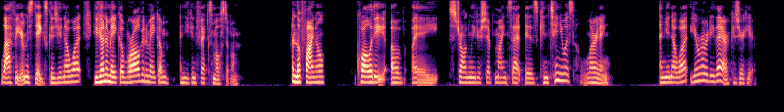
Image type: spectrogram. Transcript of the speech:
laugh at your mistakes because you know what? You're going to make them. We're all going to make them, and you can fix most of them. And the final quality of a strong leadership mindset is continuous learning. And you know what? You're already there because you're here.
